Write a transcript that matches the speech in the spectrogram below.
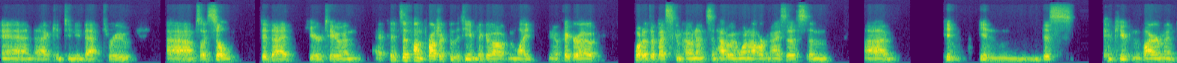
and I continued that through. Um, so I still did that here too. And it's a fun project for the team to go out and like, you know, figure out what are the best components and how do we want to organize this. And um, it, in this compute environment,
